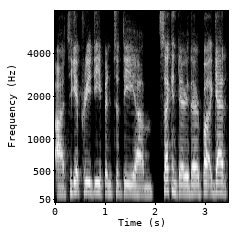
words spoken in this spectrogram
uh, to get pretty deep into the um, secondary there. But again,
